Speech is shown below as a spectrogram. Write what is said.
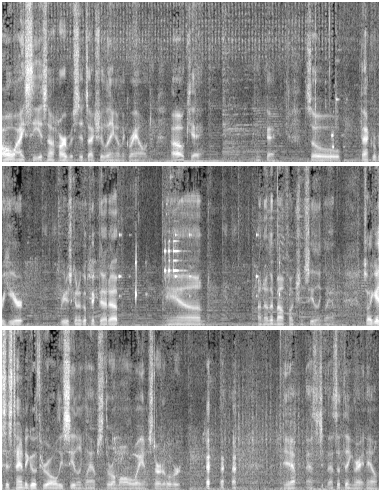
oh, I see. It's not harvest. It's actually laying on the ground. Okay. Okay. So, back over here. Rita's going to go pick that up. And another malfunction ceiling lamp. So I guess it's time to go through all these ceiling lamps, throw them all away, and start over. yeah, that's that's a thing right now.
